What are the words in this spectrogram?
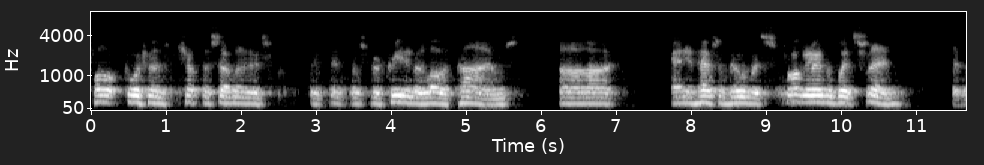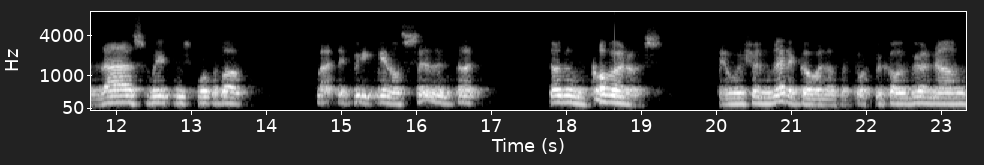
portion, chapter 7, is it, it was repeated a lot of times, uh, and it has to do with struggling with sin. And last week we spoke about that you know sin is not doesn't govern us, and we shouldn't let it us, of course, because we are now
